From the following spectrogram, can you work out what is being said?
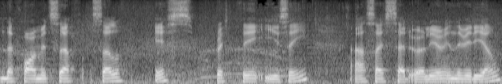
The farm itself, itself is pretty easy, as I said earlier in the video.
